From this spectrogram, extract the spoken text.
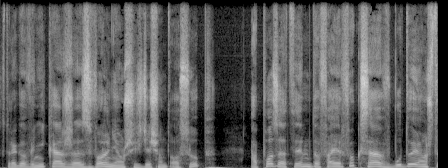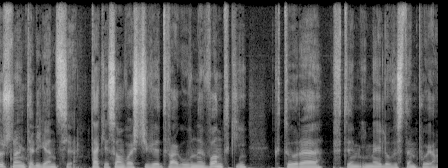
którego wynika, że zwolnią 60 osób, a poza tym do Firefoxa wbudują sztuczną inteligencję. Takie są właściwie dwa główne wątki, które w tym e-mailu występują.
